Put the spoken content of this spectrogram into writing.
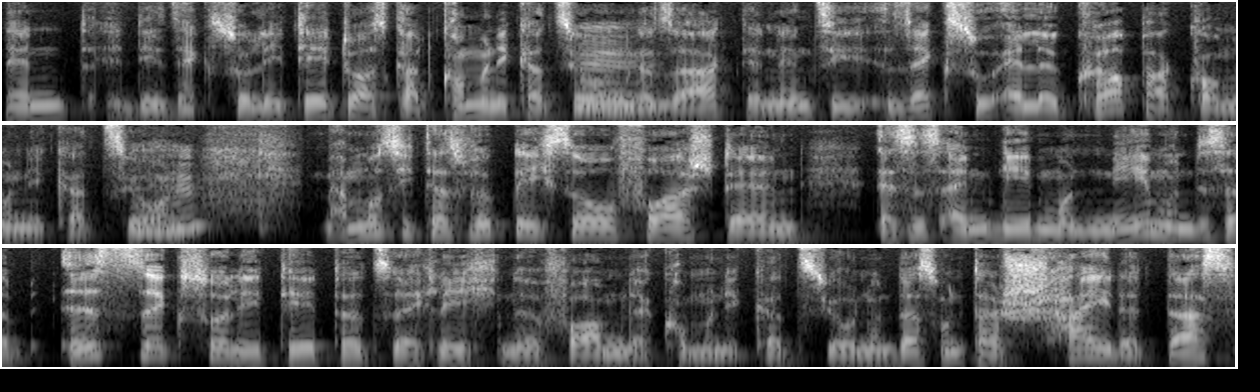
nennt die Sexualität, du hast gerade Kommunikation mhm. gesagt, der nennt sie sexuelle Körperkommunikation. Mhm. Man muss sich das wirklich so vorstellen. Es ist ein Geben und Nehmen und deshalb ist Sexualität tatsächlich eine Form der Kommunikation. Und das unterscheidet das,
